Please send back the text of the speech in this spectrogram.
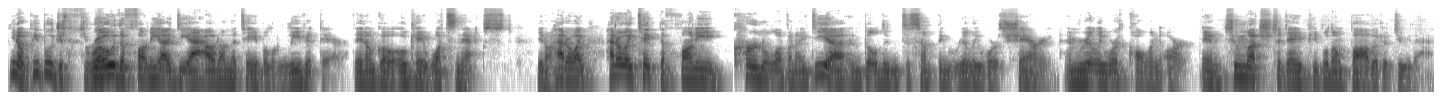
you know people who just throw the funny idea out on the table and leave it there. They don't go okay what's next? You know how do i how do i take the funny kernel of an idea and build it into something really worth sharing and really worth calling art? And too much today people don't bother to do that.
